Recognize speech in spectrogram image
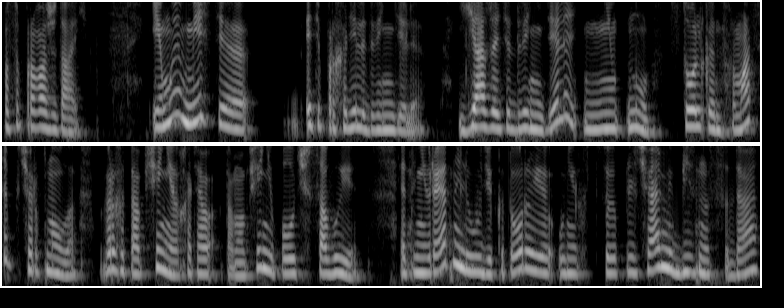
посопровождай. И мы вместе эти проходили две недели. Я за эти две недели не, ну, столько информации почерпнула. Во-первых, это общение, хотя там общение получасовые. Это невероятные люди, которые у них за плечами бизнесы, да,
